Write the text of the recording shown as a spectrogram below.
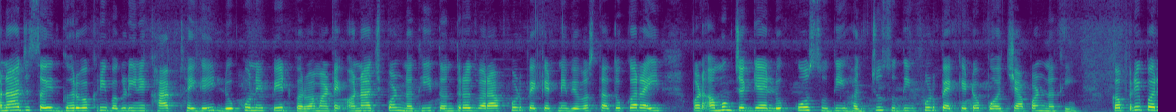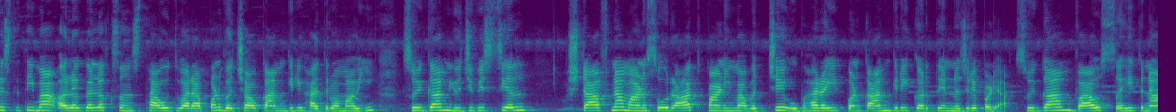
અનાજ સહિત ઘરવખરી બગડીને ખાક થઈ ગઈ. લોકોને પેટ ભરવા માટે અનાજ પણ નથી. તંત્ર દ્વારા ફૂડ પેકેટની વ્યવસ્થા તો કરાઈ, પણ અમુક જગ્યાએ લોકો સુધી, હજુ સુધી ફૂડ પેકેટો પહોંચ્યા પણ નથી. કપરી પરિસ્થિતિમાં અલગ અલગ સંસ્થાઓ દ્વારા પણ બચાવ કામગીરી હાથ ધરવામાં આવી. સુઈગામ યુજીવીસીએલ સ્ટાફના માણસો રાત પાણીમાં વચ્ચે ઊભા રહી પણ કામગીરી કરતે નજરે પડ્યા. સુઈગામ વાવ સહિતના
